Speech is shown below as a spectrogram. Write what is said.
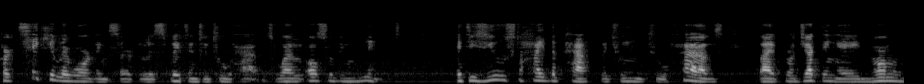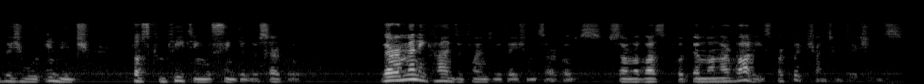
particular warding circle is split into two halves, while also being linked. It is used to hide the path between the two halves by projecting a normal visual image, thus completing the singular circle. There are many kinds of transmutation circles. Some of us put them on our bodies for quick transmutations.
